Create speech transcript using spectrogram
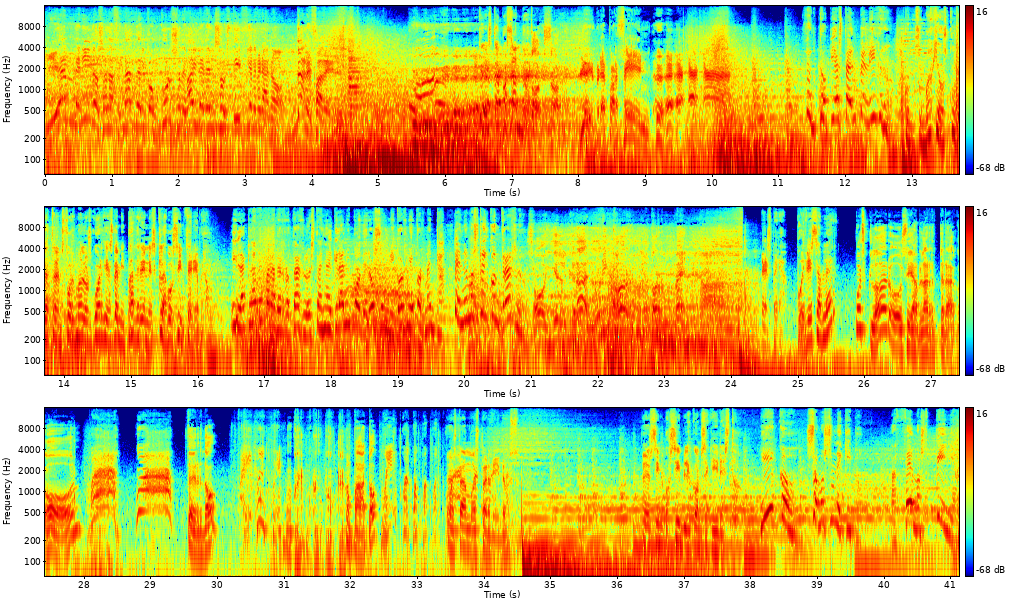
Bienvenidos a la final del concurso de baile del solsticio de verano. ¡Dale, Fadel! ¿Qué está pasando? ¡Toxor! ¡Libre por fin! Centopia está en peligro. Con su magia oscura transforma a los guardias de mi padre en esclavos sin cerebro. Y la clave para derrotarlo está en el gran y poderoso unicornio Tormenta. Tenemos que encontrarlo. Soy el gran unicornio Tormenta. Espera, ¿puedes hablar? Pues claro, sé hablar dragón. Cerdo. Pato. Estamos perdidos. Es imposible conseguir esto. ¡Ico! Somos un equipo. Hacemos piña.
